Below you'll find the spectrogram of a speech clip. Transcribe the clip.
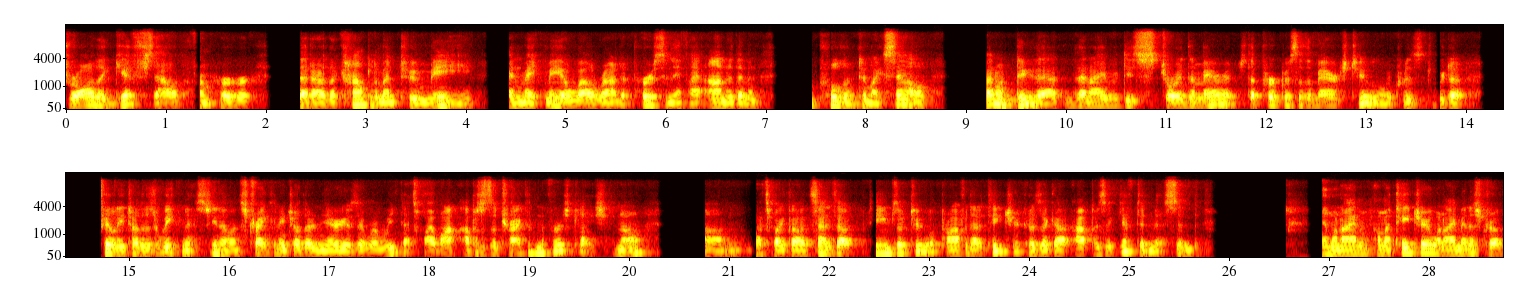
draw the gifts out from her that are the complement to me and make me a well-rounded person if I honor them and pull them to myself. If I don't do that, then I've destroyed the marriage, the purpose of the marriage too, which was to fill each other's weakness, you know, and strengthen each other in the areas that we're weak. That's why opposites attracted in the first place, you know. Um, that's why God sends out teams of two, a prophet and a teacher, because they got opposite giftedness. And and when I'm, I'm a teacher, when I minister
